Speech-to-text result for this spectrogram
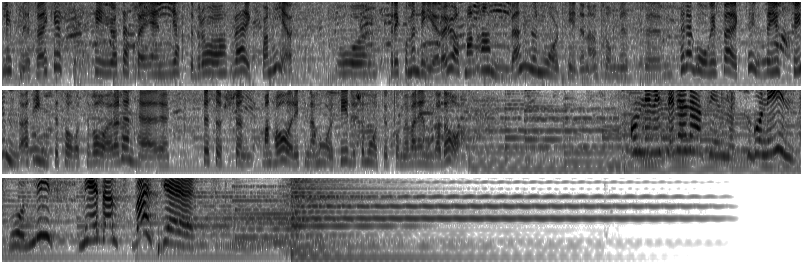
Livsmedelsverket ser ju att detta är en jättebra verksamhet och rekommenderar ju att man använder måltiderna som ett eh, pedagogiskt verktyg. Det är ju synd att inte ta tillvara den här resursen man har i sina måltider som återkommer varenda dag. Om ni vill se den här så går ni in på Livsmedelsverket!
